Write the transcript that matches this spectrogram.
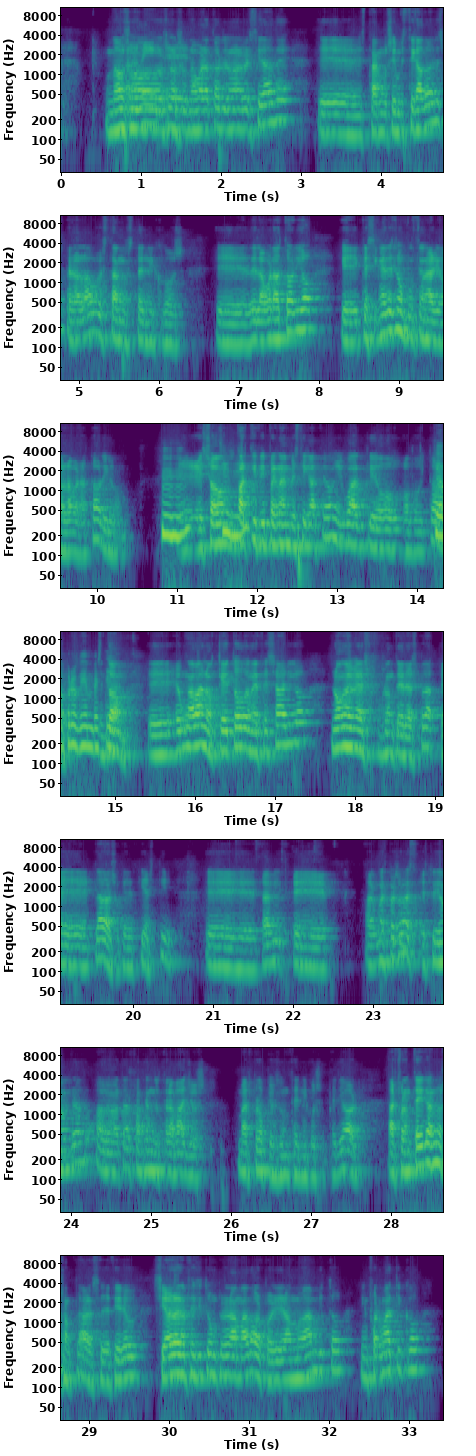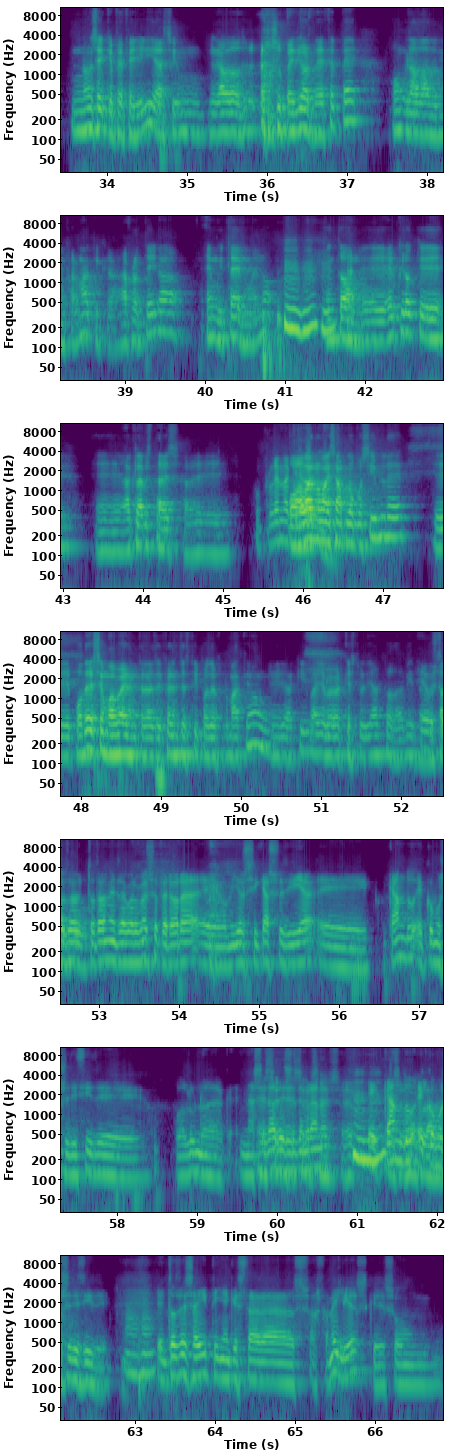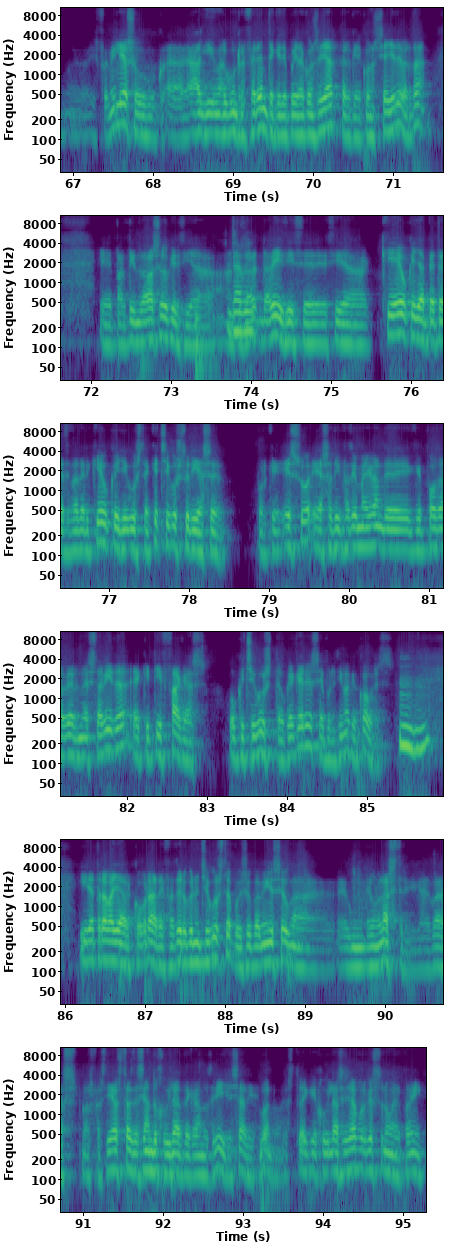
nos, nos, mí, eh... laboratorios na universidade eh, están os investigadores, pero ao lado están os técnicos eh, de laboratorio, eh, que sin eles non funcionaría o laboratorio. Uh -huh. eh, son sí, sí. partícipes na investigación igual que o, o doutor. Que o propio investigador. Entón, eh, é un abano que é todo necesario, non hai as fronteiras cla eh, claras, o que decías ti. Eh, David, eh, algunhas persoas estudian un grado para matar facendo traballos máis propios dun técnico superior. As fronteiras non son claras, é dicir, eu, se agora necesito un programador por ir ao meu ámbito informático, non sei que preferiría, se un grado superior de FP ou un graduado en informática. A fronteira é moi tenue, é non? Uh -huh. Entón, eh, eu creo que eh, a clave está esa. Eh, o problema o abano máis amplo posible, eh, poderse mover entre os diferentes tipos de formación, e eh, aquí vai haber que estudiar toda a vida. Eu estou tanto... totalmente de acordo con eso, pero ahora eh, o mellor si caso diría eh, cando e como se decide o aluno nas edades ese, ese, tempranas ese, ese, ese, e cando e como se decide. Uh -huh. entonces aí tiñan que estar as, as familias, que son familias ou a alguén, algún referente que lle poida aconsellar, pero que aconselle de verdad. Eh, partindo da base do que dicía antes, David, David dice, dicía, que é o que lle apetece fazer, que é o que lle gusta, que che gustaría ser? Porque eso é a satisfacción máis grande que pode haber nesta vida, é que ti fagas o que che gusta, o que queres, e por encima que cobres. Uh -huh ir a traballar, cobrar e facer o que non che gusta, pois para mí é, unha, é, un, é un lastre. Vas, vas fastidiado, estás deseando jubilarte cando cerilla, xa, dices, bueno, isto hai que jubilarse xa porque isto non é para mí.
